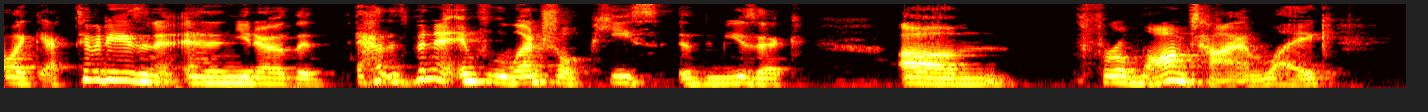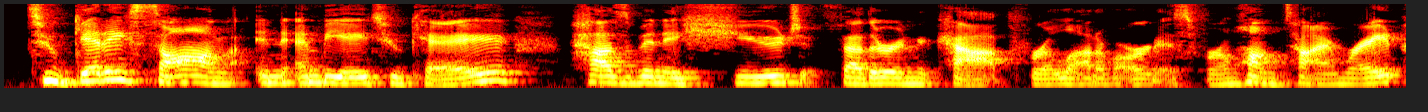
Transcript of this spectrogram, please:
like activities and, and you know that has been an influential piece of the music um for a long time. Like to get a song in NBA 2K has been a huge feather in the cap for a lot of artists for a long time, right?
